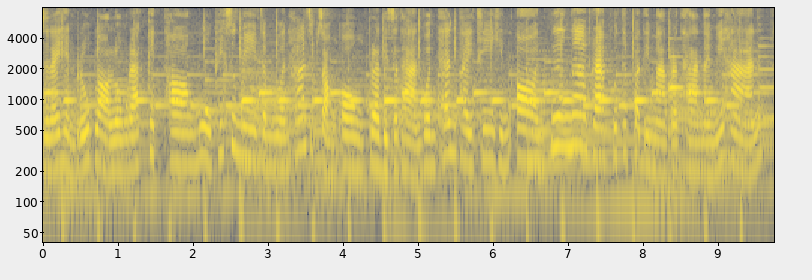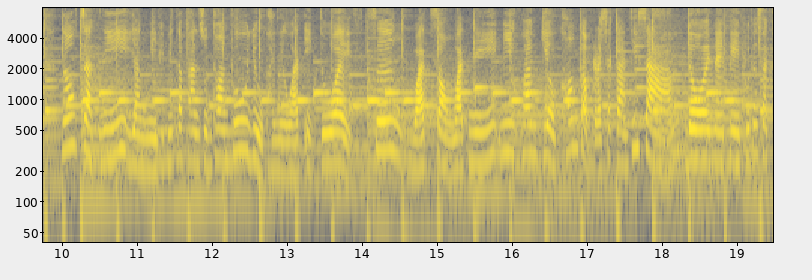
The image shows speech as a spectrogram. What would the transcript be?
จะได้เห็นรูปหล่อลงรักปิดทอง หมู่ภิกษุณีจำนวน 52 องค์ ประดิษฐานบนแท่นไพทีหินอ่อน เบื้องหน้าพระพุทธปฏิมาประธานในวิหาร นอกจากนี้ยังมีพิพิธภัณฑ์สุนทรภู่อยู่ภายในวัดอีกด้วย ซึ่งวัดสองวัดนี้มีความเกี่ยวข้องกับรัชกาลที่ 3 โดยในปีพุทธศัก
